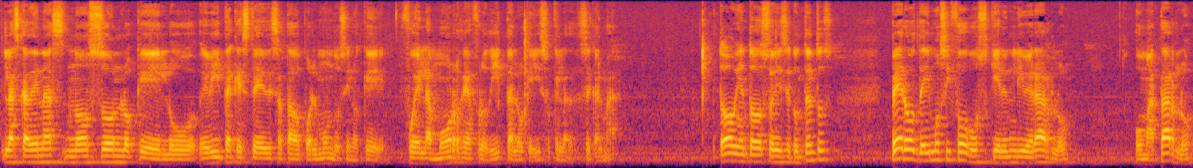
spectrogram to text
las cadenas no son lo que lo evita que esté desatado por el mundo, sino que fue el amor de Afrodita lo que hizo que la, se calmara. Todo bien, todos felices y contentos, pero Deimos y Phobos quieren liberarlo o matarlo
